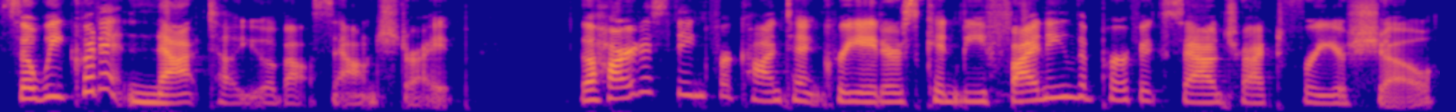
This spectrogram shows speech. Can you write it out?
so we couldn't not tell you about Soundstripe. The hardest thing for content creators can be finding the perfect soundtrack for your show.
